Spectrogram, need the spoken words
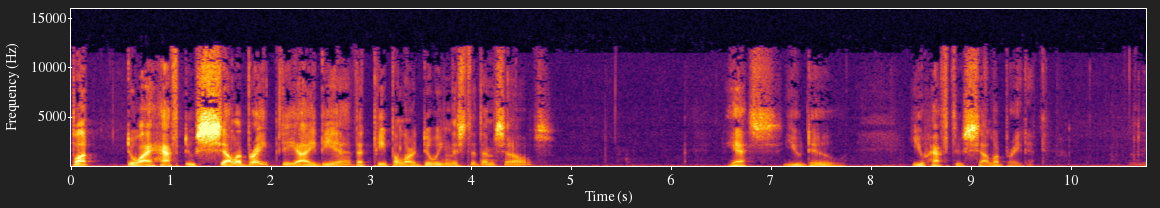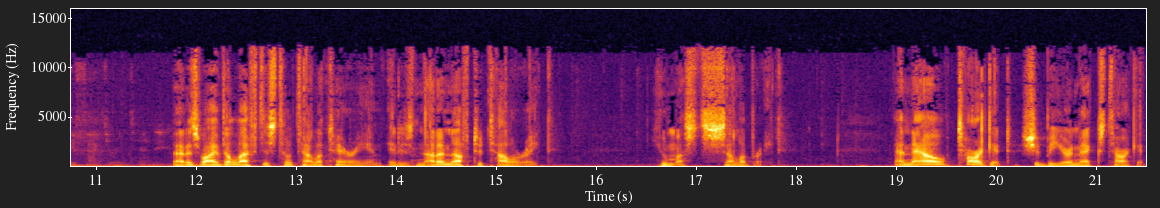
But do I have to celebrate the idea that people are doing this to themselves? Yes, you do. You have to celebrate it. That is why the left is totalitarian. It is not enough to tolerate. You must celebrate. And now Target should be your next target.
